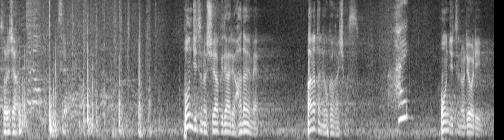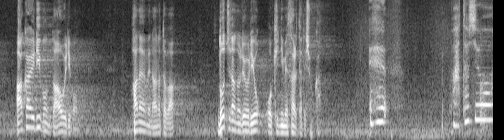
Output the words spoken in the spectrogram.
それじゃ失礼。本日の主役である花嫁あなたにお伺いします。はい。本日の料理赤いリボンと青いリボン。花嫁のあなたはどちらの料理をお気に召されたでしょうか？え私は。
